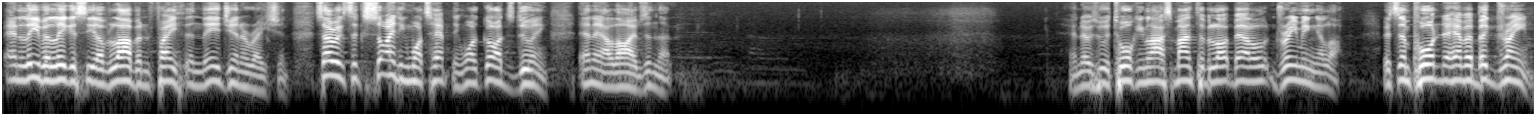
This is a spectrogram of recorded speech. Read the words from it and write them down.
and leave a legacy of love and faith in their generation. So it's exciting what's happening, what God's doing in our lives, isn't it? And as we were talking last month about, dreaming a lot, it's important to have a big dream.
